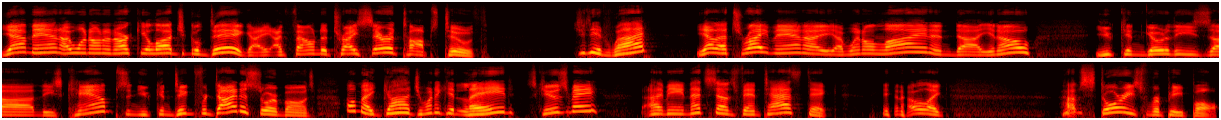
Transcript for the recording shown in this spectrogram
yeah, man, I went on an archaeological dig. I, I found a Triceratops tooth. You did what? Yeah, that's right, man. I, I went online and, uh, you know, you can go to these uh, these camps and you can dig for dinosaur bones. Oh my God, you want to get laid? Excuse me? I mean, that sounds fantastic. You know, like have stories for people.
